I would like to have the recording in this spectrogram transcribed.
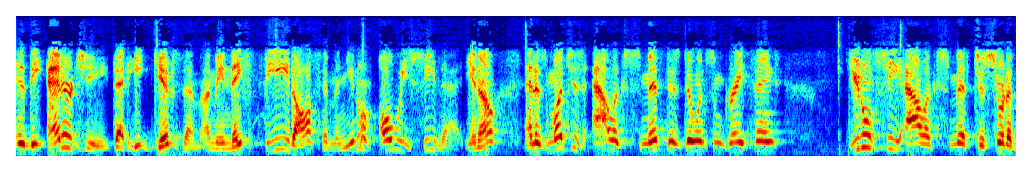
the energy that he gives them. I mean, they feed off him, and you don't always see that, you know. And as much as Alex Smith is doing some great things, you don't see Alex Smith just sort of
